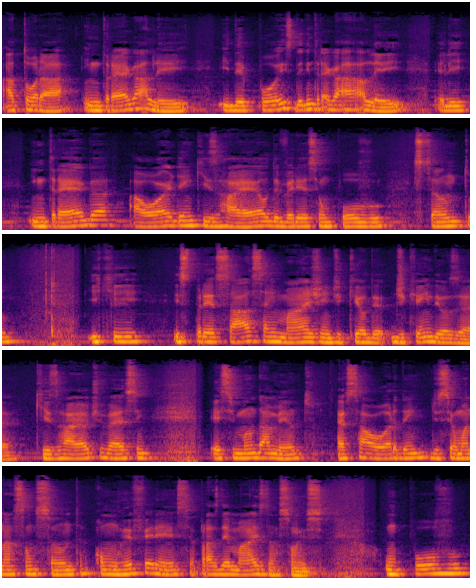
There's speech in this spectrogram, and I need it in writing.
a Torá, entrega a lei e depois dele entregar a lei, ele entrega a ordem que Israel deveria ser um povo santo e que expressasse a imagem de, que, de quem Deus é, que Israel tivesse esse mandamento, essa ordem de ser uma nação santa como referência para as demais nações, um povo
